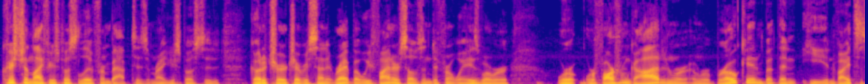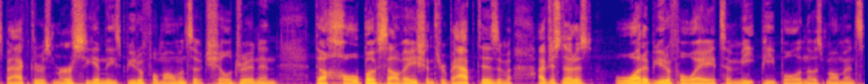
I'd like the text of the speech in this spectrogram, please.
christian life you're supposed to live from baptism right? You're supposed to go to church every sunday right? But we find ourselves in different ways where we're we're, we're far from god and we're, and we're broken but then he invites us back through his mercy and these beautiful moments of children and the hope of salvation through baptism. I've just noticed what a beautiful way to meet people in those moments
